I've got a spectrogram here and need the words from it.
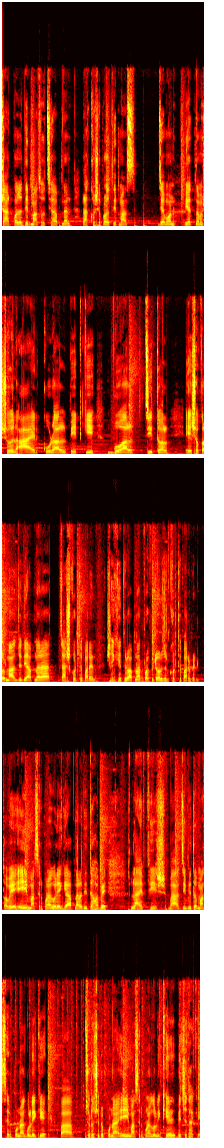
চার প্রজাতির মাছ হচ্ছে আপনার রাক্ষসী প্রজাতির মাছ। যেমন ভিয়েতনাম শৈল, আয়ের কোরাল ভেটকি, বোয়াল, চিতল, এই সকল মাছ যদি আপনারা চাষ করতে পারেন, সেক্ষেত্রেও আপনার প্রফিট অর্জন করতে পারবেন। তবে এই মাছের পোনাগুলিকে আপনারা দিতে হবে লাইভ ফিশ বা জীবিত মাছের পোনাগুলিকে বা ছোটো ছোটো পোনা এই মাছের পোনাগুলি খেয়ে বেঁচে থাকে,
